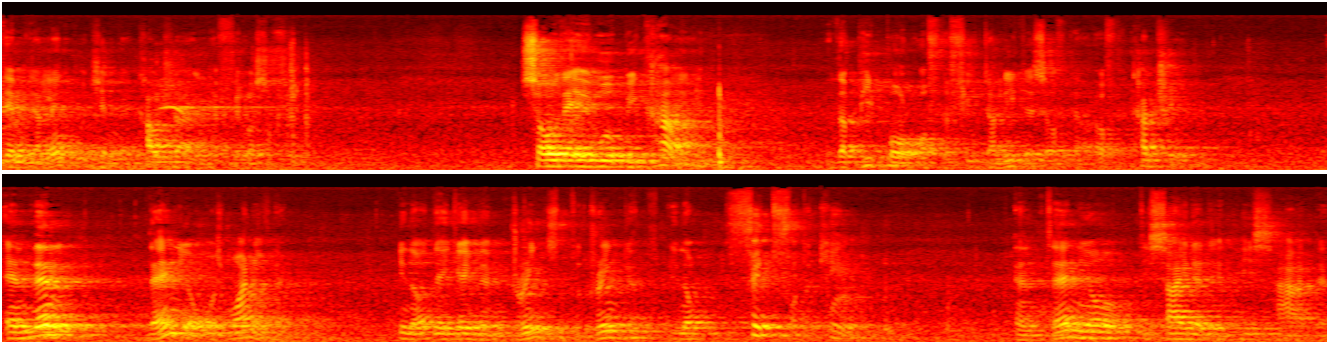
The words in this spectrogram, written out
them their language and their culture and their philosophy. So they will become the people of the future leaders of the, of the country. And then Daniel was one of them. You know, they gave them drinks to drink that, you know, fit for the king. And Daniel decided in his heart that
